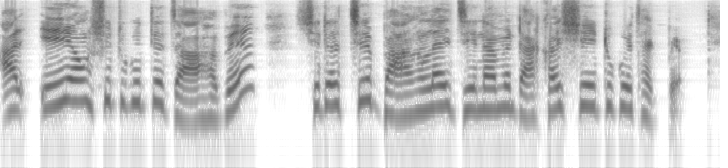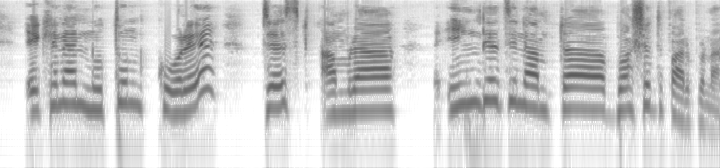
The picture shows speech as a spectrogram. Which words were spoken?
আর এই অংশটুকুতে যা হবে, সেটা হচ্ছে বাংলায় যে নামে ডাকা সেইটুকুই থাকবে। এখানে আর নতুন করে জাস্ট আমরা ইংরেজি নামটা বসাতে পারব না।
